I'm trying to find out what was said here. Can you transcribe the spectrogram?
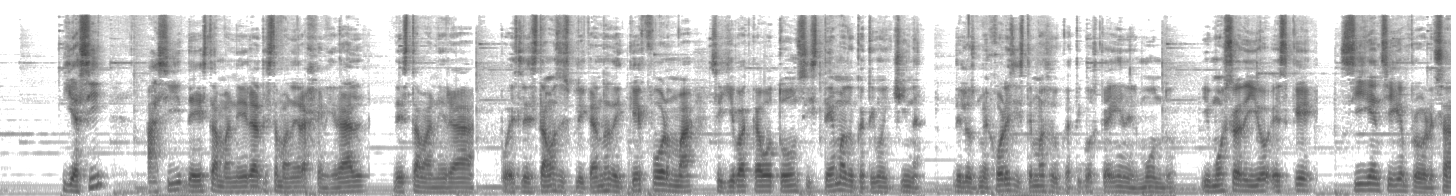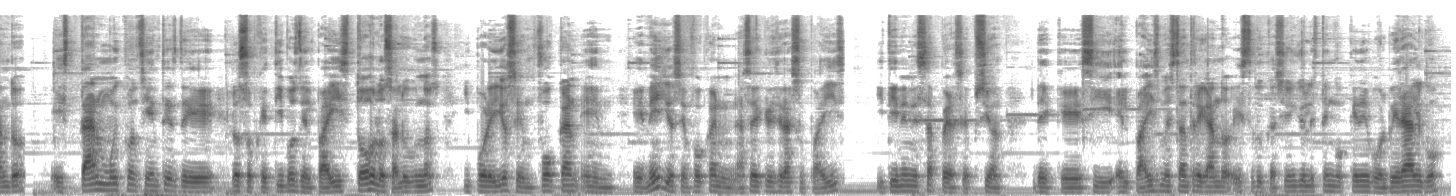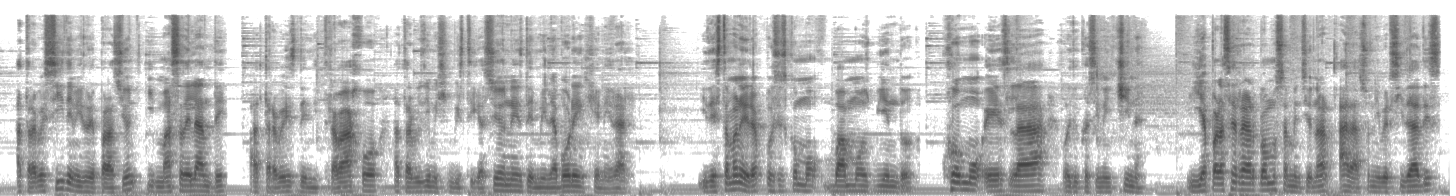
Y así Así, de esta manera, de esta manera general, de esta manera, pues les estamos explicando de qué forma se lleva a cabo todo un sistema educativo en China, de los mejores sistemas educativos que hay en el mundo. Y muestra de ello es que siguen, siguen progresando, están muy conscientes de los objetivos del país, todos los alumnos, y por ello se enfocan en, en ellos, se enfocan en hacer crecer a su país y tienen esa percepción de que si el país me está entregando esta educación, yo les tengo que devolver algo a través sí de mi preparación y más adelante a través de mi trabajo, a través de mis investigaciones, de mi labor en general. Y de esta manera pues es como vamos viendo cómo es la educación en China. Y ya para cerrar vamos a mencionar a las universidades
